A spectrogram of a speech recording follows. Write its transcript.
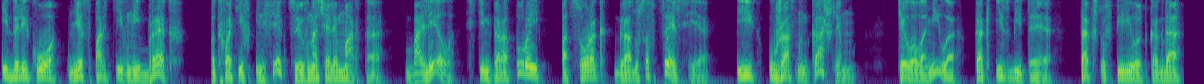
и далеко не спортивный Брэк, подхватив инфекцию в начале марта, болел с температурой под 40 градусов Цельсия и ужасным кашлем. Тело ломило, как избитое, так что в период, когда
